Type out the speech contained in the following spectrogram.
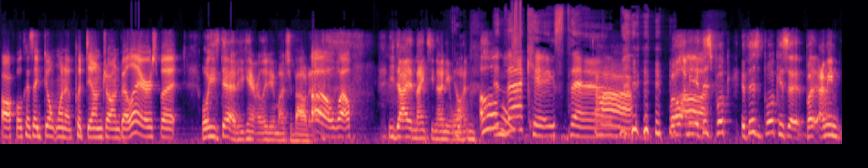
awful because I don't want to put down John Bellairs, but Well, he's dead. He can't really do much about it. oh well. He died in 1991. Oh, In that case, then. Ah. Well, I mean, if Ah. this book, if this book is a, but I mean,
